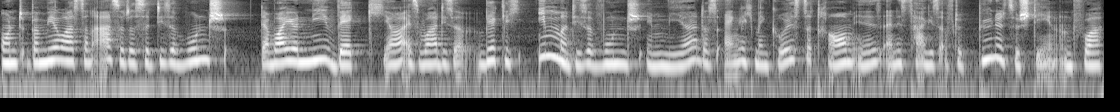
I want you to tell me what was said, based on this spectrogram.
Und bei mir war es dann auch so, dass halt dieser Wunsch, der war ja nie weg, ja, es war dieser, wirklich immer dieser Wunsch in mir, dass eigentlich mein größter Traum ist, eines Tages auf der Bühne zu stehen und vor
